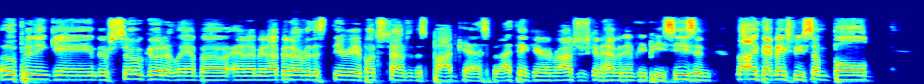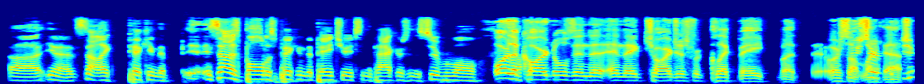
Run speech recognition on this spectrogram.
opening game. They're so good at Lambeau. And I mean, I've been over this theory a bunch of times in this podcast, but I think Aaron Rodgers is going to have an MVP season. Not like that makes me some bold uh, you know, it's not like picking the. It's not as bold as picking the Patriots and the Packers in the Super Bowl, or the Cardinals and the and the Chargers for clickbait, but or something sure, like that. Sure,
